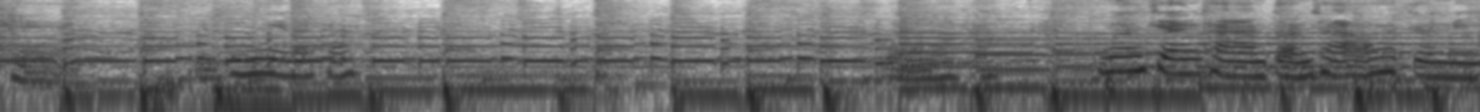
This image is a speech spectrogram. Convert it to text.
แขก ที่นี่นะคะสวยนะคะ เมืองเชียงคานตอนเช้าก็จะมี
